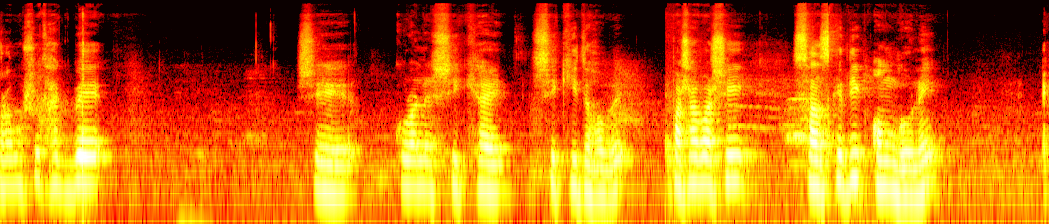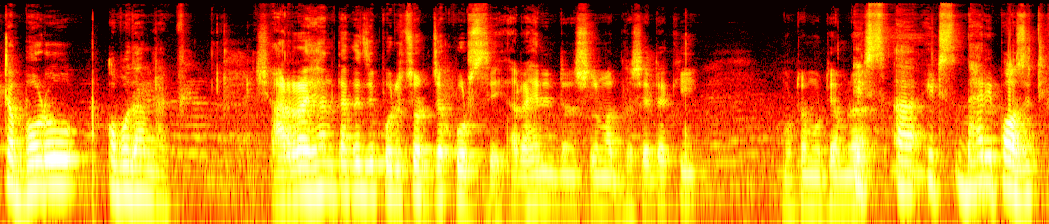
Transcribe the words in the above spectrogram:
পরামর্শ থাকবে সে কোরআনের শিক্ষায় শিক্ষিত হবে। পাশাপাশি সাংস্কৃতিক অঙ্গনে একটা বড় অবদান রাখবে। আর রায়হান তাকে যে পরিচর্যা করছে আর রায়হান ইন্টারন্যাশনাল মাদ্রাসা এটা কি মোটামুটি আমরা ইটস ইটস ভ্যারি পজিটিভ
